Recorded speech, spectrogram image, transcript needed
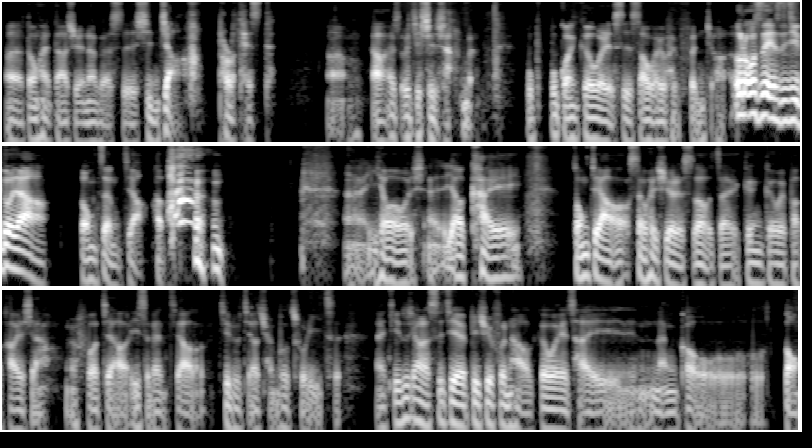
呃，东海大学那个是新教 （Protest） 啊，好，还是我继续讲们不不关各位的事，稍微会分就好。俄罗斯也是基督教，东正教，好吧？嗯，以后要开宗教社会学的时候，再跟各位报告一下。佛教、伊斯兰教、基督教全部处理一次。哎，基督教的世界必须分好，各位才能够懂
